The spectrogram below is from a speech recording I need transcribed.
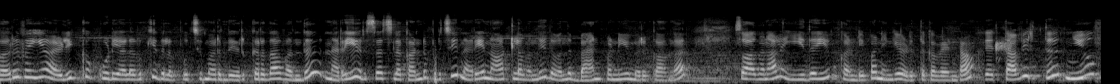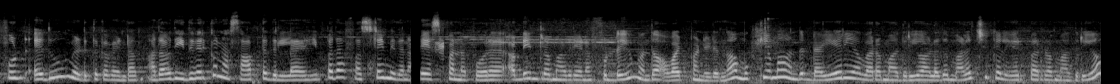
கருவையை அழிக்கக்கூடிய அளவுக்கு இதில் பூச்சி மருந்து இருக்கிறதா வந்து நிறைய ரிசர்ச்சில் கண்டுபிடிச்சி நிறைய நாட்டில் வந்து இதை வந்து பேன் பண்ணியும் இருக்காங்க. ஸோ அதனால் இதையும் கண்டிப்பாக நீங்கள் எடுத்துக்க வேண்டாம். இதை தவிர்த்து நியூ ஃபுட் எதுவும் எடுத்துக்க வேண்டாம். அதாவது இது வரைக்கும் நான் சாப்பிட்டதில்லை. இப்போ தான் ஃபஸ்ட் டைம் இதை நான் டேஸ்ட் பண்ண போகிறேன் அப்படின்ற மாதிரியான ஃபுட்டையும் வந்து அவாய்ட் பண்ணிவிடுங்க முக்கியமாக வந்து டயேரியா வர மாதிரியோ அல்லது மலச்சிக்கல் ஏற்படுற மாதிரியோ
